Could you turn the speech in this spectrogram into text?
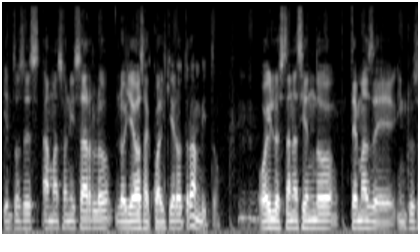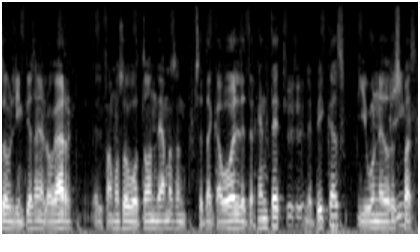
y entonces amazonizarlo lo llevas a cualquier otro ámbito. Hoy lo están haciendo temas de incluso limpieza en el hogar, el famoso botón de Amazon, se te acabó el detergente, Sí, sí. le picas y une dos espacios.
